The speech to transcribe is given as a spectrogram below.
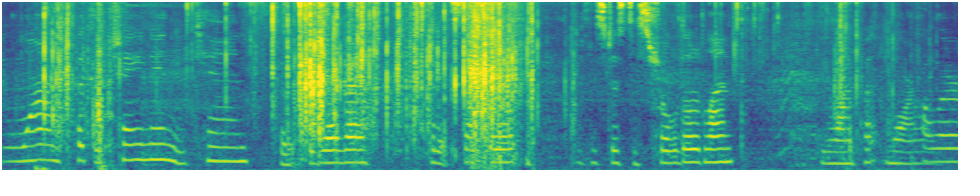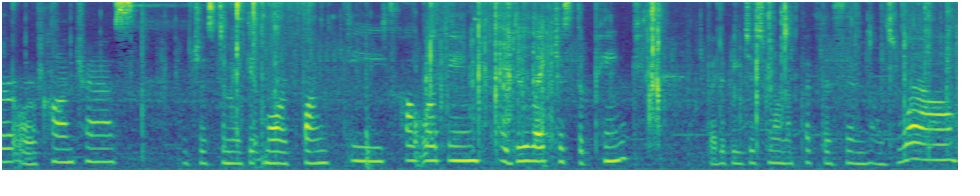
You want to put the chain in you can put it together put it separate. This is just a shoulder length. If you want to put more color or contrast just to make it more funky looking. I do like just the pink, but if you just want to put this in as well,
